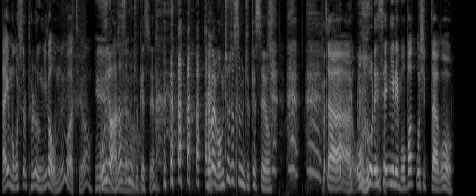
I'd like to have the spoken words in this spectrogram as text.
나, 이 먹을수록 별로 의미가 없는 것 같아요. 예, 오히려 안 맞아요. 왔으면 좋겠어요. 제발 멈춰줬으면 좋겠어요. 자, 올해 생일에 뭐 받고 싶다고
